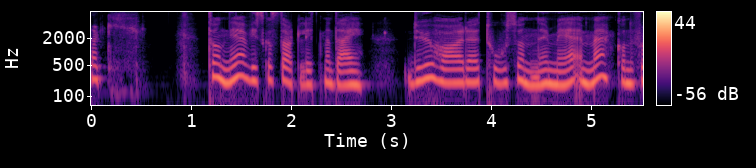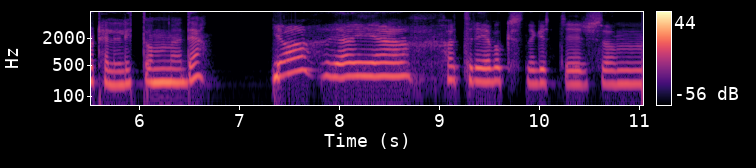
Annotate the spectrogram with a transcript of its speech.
Takk. Tonje, vi skal starte litt med deg. Du har eh, to sønner med ME. Kan du fortelle litt om eh, det? Ja, jeg uh, har tre voksne gutter som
